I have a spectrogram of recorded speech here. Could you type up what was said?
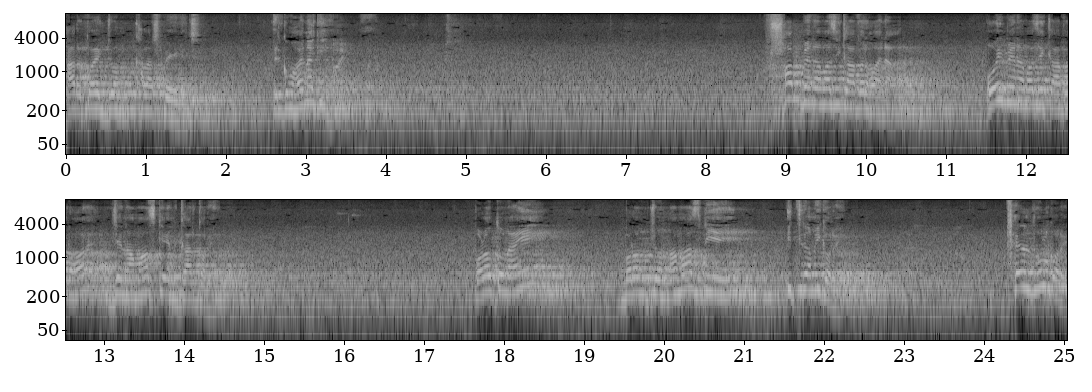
আর কয়েকজন খালাস পেয়ে গেছে। এরকম হয় নাকি? সব বেনামাজি কাফের হয় না। ওই বেনামাজি কাফের হয় যে নামাজকে ইনকার করে। পড়ো তো নাই, বরঞ্চ নামাজ নিয়ে ইতরামি করে, খেলধুল করে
